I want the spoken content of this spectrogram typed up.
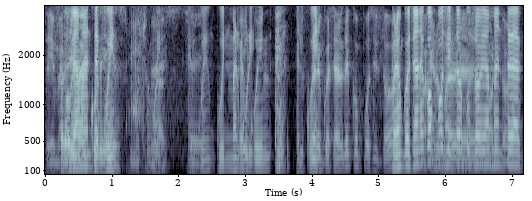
Sí, Freddie Obviamente Mercury Queen. es mucho Queen. más. El sí. Queen, Queen Mercury. El Queen. El Pero en Queen. cuestiones de compositor. Pero en cuestión de compositor, pues de obviamente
